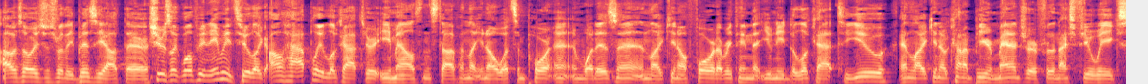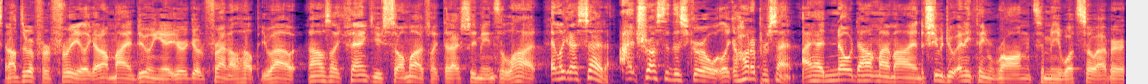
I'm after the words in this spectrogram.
I was always just really busy out there. She was like, well, if you need me to, like, I'll happily look after your emails and stuff and let you know what's important and what isn't and like, you know, forward everything that you need to look at to you and like, you know, kind of be your manager for the next few weeks. And I'll do it for free. Like, I don't mind doing it. You're a good friend. I'll help you out. And I was like, thank you so much. Like, that actually means a lot. And like I said, I trusted this girl like 100%. I had no doubt in my mind that she would do anything wrong to me whatsoever.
